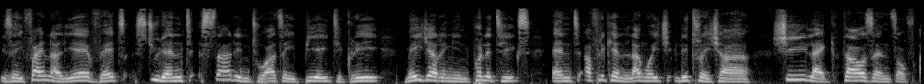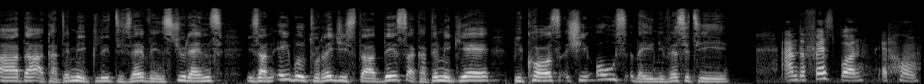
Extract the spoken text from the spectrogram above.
is a final year Wits student studying towards a BA degree, majoring in politics and African language literature. She, like thousands of other academically deserving students, is unable to register this academic year because she owes the university. I'm the firstborn at home.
